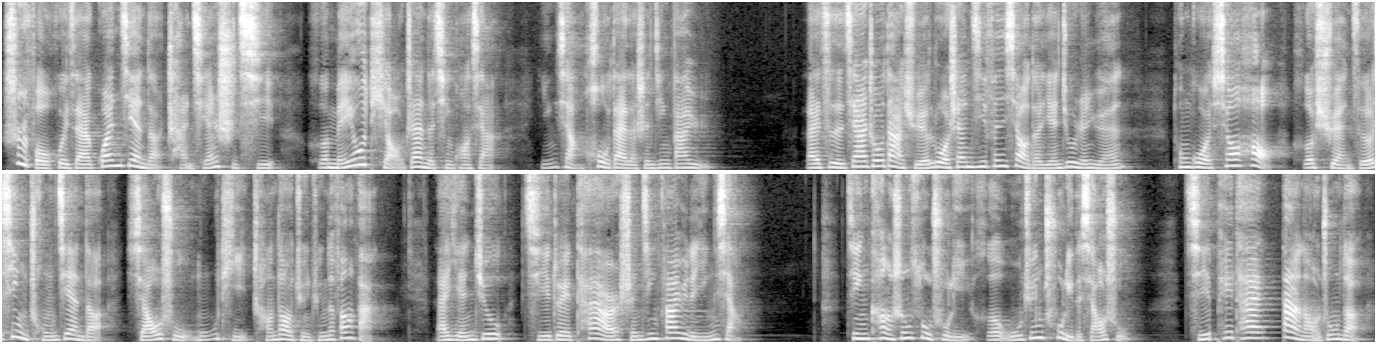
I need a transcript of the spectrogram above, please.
是否会在关键的产前时期和没有挑战的情况下影响后代的神经发育。来自加州大学洛杉矶分校的研究人员通过消耗和选择性重建的小鼠母体肠道菌群的方法，来研究其对胎儿神经发育的影响。经抗生素处理和无菌处理的小鼠。其胚胎大脑中的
